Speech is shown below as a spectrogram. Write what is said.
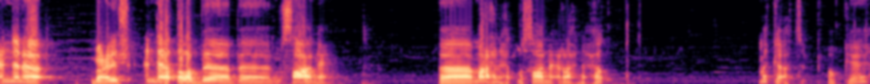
عندنا معلش عندنا طلب بالمصانع فما راح نحط مصانع راح نحط مكاتب okay.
